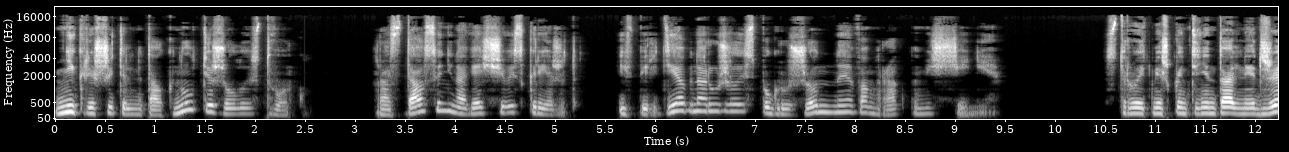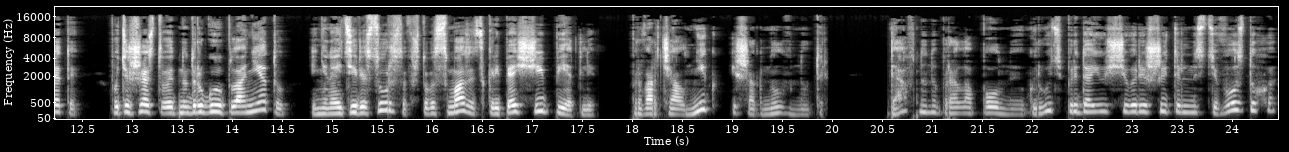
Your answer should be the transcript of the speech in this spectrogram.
Ник решительно толкнул тяжелую створку. Раздался ненавязчивый скрежет, и впереди обнаружилось погруженное во мрак помещение. Строить межконтинентальные джеты, путешествовать на другую планету и не найти ресурсов, чтобы смазать скрипящие петли, проворчал Ник и шагнул внутрь. Дафна набрала полную грудь придающего решительности воздуха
